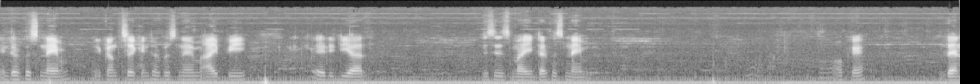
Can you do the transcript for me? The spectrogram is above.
interface name. You can check interface name IP ADDR this is my interface name. Okay. Then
